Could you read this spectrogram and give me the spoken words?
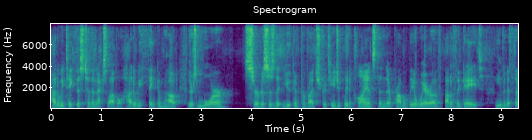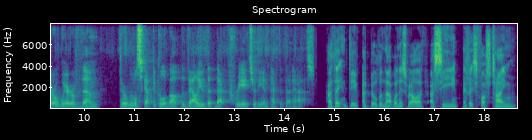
how do we take this to the next level? How do we think about there's more services that you can provide strategically to clients than they're probably aware of out of the gate. Even if they're aware of them, they're a little skeptical about the value that that creates or the impact that that has. I think, Dave, I'd build on that one as well. I, I, see if it's first time,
